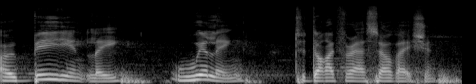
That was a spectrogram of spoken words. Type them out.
obediently willing to die for our salvation.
